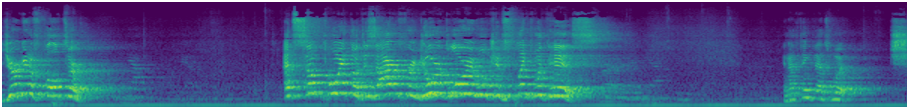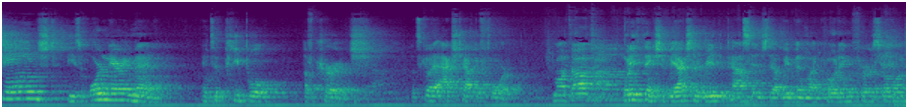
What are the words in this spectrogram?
you're going to falter. At some point, the desire for your glory will conflict with His. And I think that's what changed these ordinary men into people of courage. Let's go to Acts chapter 4. Come on, Tom. What do you think? Should we actually read the passage that we've been like quoting for so long?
